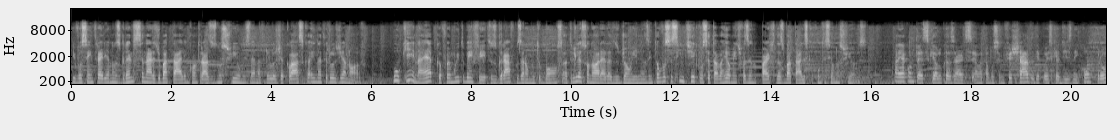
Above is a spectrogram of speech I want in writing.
e você entraria nos grandes cenários de batalha encontrados nos filmes, né, na trilogia clássica e na trilogia nova. O que na época foi muito bem feito, os gráficos eram muito bons, a trilha sonora era do John Williams, então você sentia que você estava realmente fazendo parte das batalhas que aconteciam nos filmes. Aí acontece que a LucasArts ela acabou sendo fechada depois que a Disney comprou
